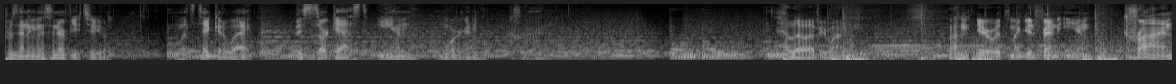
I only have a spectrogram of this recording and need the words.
presenting this interview to you. Let's take it away. This is our guest, Ian Morgan Cron. Hello, everyone. I'm here with my good friend Ian Cron.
